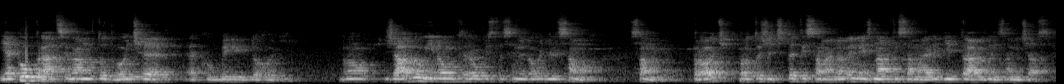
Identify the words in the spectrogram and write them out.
Jakou práci vám to dvojče jakoby dohodí? No, žádnou jinou, kterou byste si nedohodili samo, sami. Proč? Protože čte ty samé noviny, zná ty samé lidi, tráví ten samý čas.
